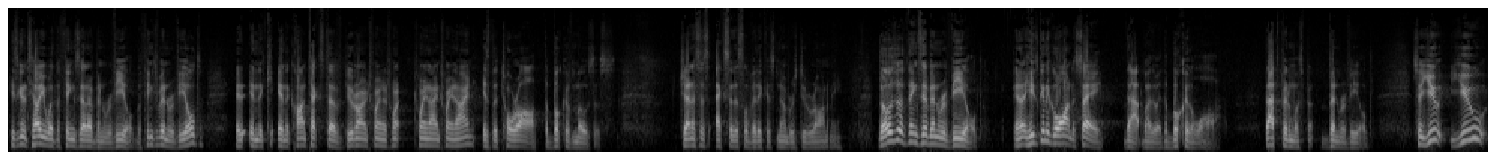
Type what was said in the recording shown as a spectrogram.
he's going to tell you what the things that have been revealed. The things that have been revealed in the, in the context of Deuteronomy 20, 29 29 is the Torah, the book of Moses. Genesis, Exodus, Leviticus, Numbers, Deuteronomy. Those are the things that have been revealed. Know, he's going to go on to say that, by the way, the book of the law. That's been what's been revealed. So you, you,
